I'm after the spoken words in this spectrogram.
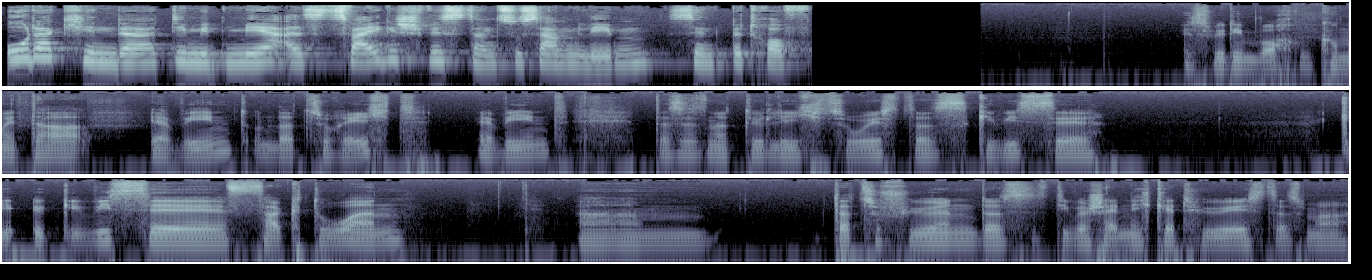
oder Kinder, die mit mehr als zwei Geschwistern zusammenleben, sind betroffen. Es wird im Wochenkommentar erwähnt und da zu Recht erwähnt, dass es natürlich so ist, dass gewisse ge äh, gewisse Faktoren ähm, dazu führen, dass die Wahrscheinlichkeit höher ist, dass man,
